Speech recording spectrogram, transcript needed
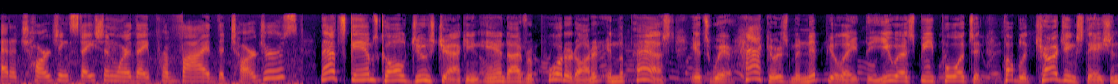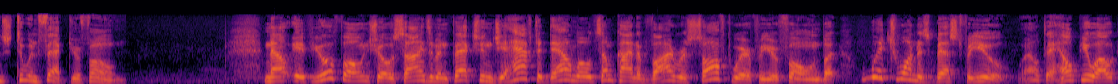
at a charging station where they provide the chargers. That scam's called juice jacking, and I've reported on it in the past. It's where hackers manipulate the USB ports at public charging stations to infect your phone. Now, if your phone shows signs of infections, you have to download some kind of virus software for your phone, but which one is best for you? Well, to help you out,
